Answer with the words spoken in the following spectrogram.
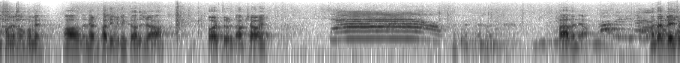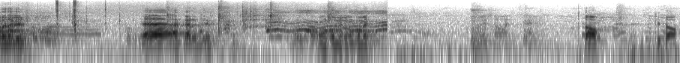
Vamos comer, vamos comer. Ó, o Daniel já tá ali brincando já. Ô Arthur, dá um tchau aí. Fala, Daniel. Manda beijo, manda beijo. É, a cara dele. Vamos comer, vamos comer. Que tal? Que tal?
